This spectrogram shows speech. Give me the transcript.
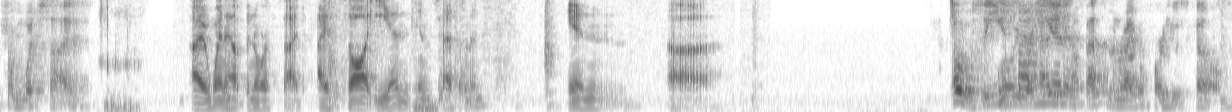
From which side? I went out the north side. I saw Ian in specimen. In uh, Oh, so you Well, saw Ian in specimen right before he was killed.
